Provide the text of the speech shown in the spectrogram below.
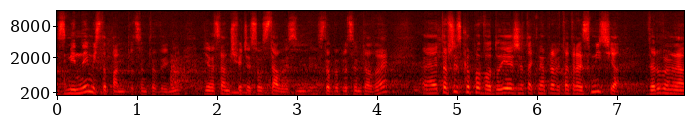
zmiennymi stopami procentowymi, gdzie na całym świecie są stałe stopy procentowe. E, To wszystko powoduje, że tak naprawdę ta transmisja zarówno na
